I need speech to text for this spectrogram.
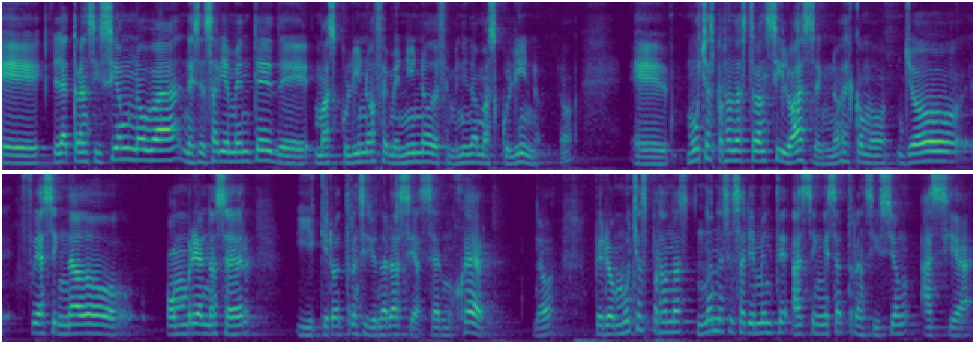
Eh, la transición no va necesariamente de masculino a femenino, de femenino a masculino, ¿no? Eh, muchas personas trans sí lo hacen, ¿no? Es como yo fui asignado hombre al nacer y quiero transicionar hacia ser mujer, ¿no? Pero muchas personas no necesariamente hacen esa transición hacia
